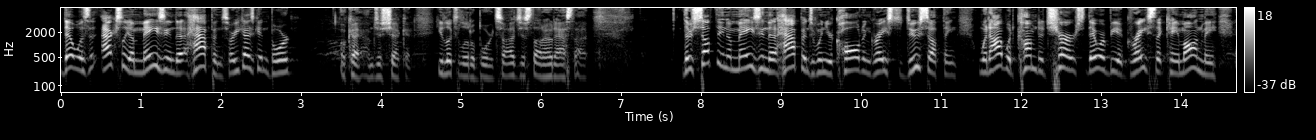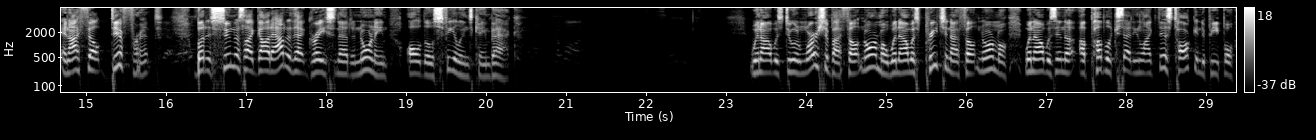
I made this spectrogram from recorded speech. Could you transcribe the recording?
that was actually amazing that happens. Are you guys getting bored? Okay, I'm just checking. You looked a little bored, so I just thought I would ask that. There's something amazing that happens when you're called in grace to do something. When I would come to church, there would be a grace that came on me, and I felt different. But as soon as I got out of that grace and that anointing, all those feelings came back. When I was doing worship, I felt normal. When I was preaching, I felt normal. When I was in a, a, public setting like this, talking to people,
